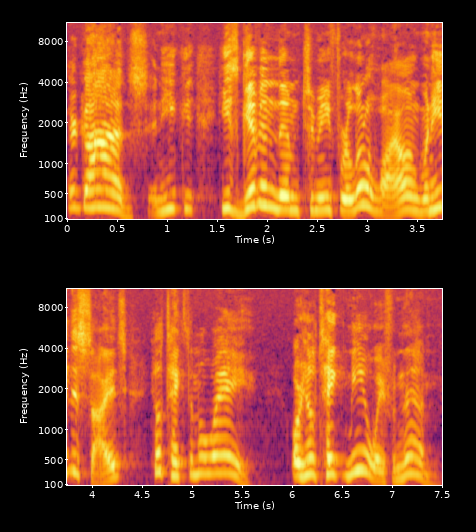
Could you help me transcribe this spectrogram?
They're God's. And he, He's given them to me for a little while, and when He decides, He'll take them away, or He'll take me away from them.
